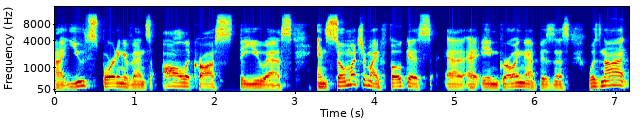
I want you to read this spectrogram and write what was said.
uh, youth sporting events all across the US. And so much of my focus uh, in growing that business was not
